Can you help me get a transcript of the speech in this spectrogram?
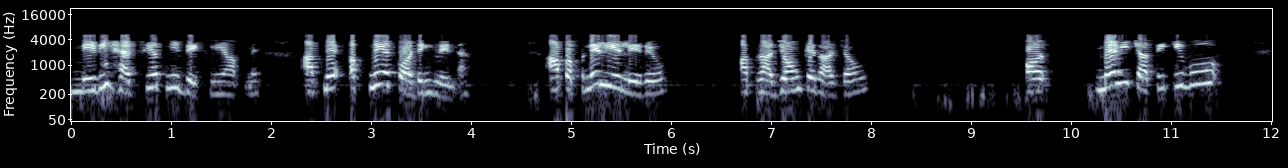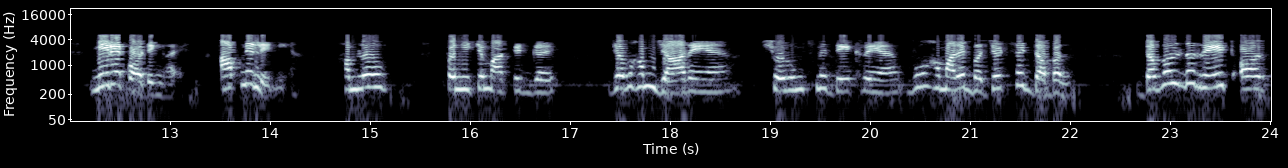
मेरी हैसियत नहीं देखनी आपने। आपने अपने अकॉर्डिंग लेना आप अपने लिए ले रहे हो। आप राजाओं के राजा हो। और मैं नहीं चाहती कि वो मेरे अकॉर्डिंग आए। आपने लेनी है। हम लोग फर्नीचर मार्केट गए। जब हम जा रहे हैं शोरूम्स में देख रहे हैं, वो हमारे बजट से डबल डबल द रेट और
